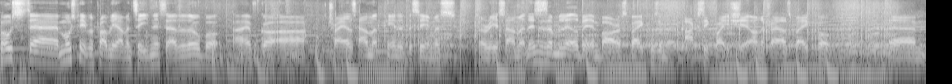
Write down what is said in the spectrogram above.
Most uh, most people probably haven't seen this either though, but I've got a trials helmet painted the same as a race helmet. This is I'm a little bit embarrassed by because I'm actually quite shit on a trials bike, but um,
